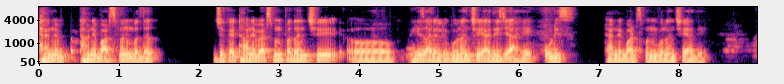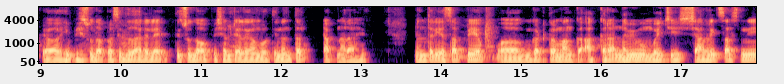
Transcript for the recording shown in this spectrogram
ठाणे ठाणे बॅट्समॅनबद्दल जे काही ठाणे बॅट्समन पदांची हे झालेली गुणांची यादी जी आहे पोलीस ठाणे बॅट्समन गुणांची यादी ही ही सुद्धा प्रसिद्ध झालेली आहे. ती सुद्धा ऑफिशियल टेलिग्रामवरती नंतर टाकणार आहे. नंतर एस आर पी एफ गट क्रमांक अकरा नवी मुंबईची शारीरिक चाचणी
